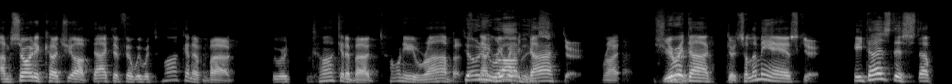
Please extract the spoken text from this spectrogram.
I'm sorry to cut you off, Dr. Phil. We were talking about we were talking about Tony Robbins. Tony Now, You're Robbins. a doctor, right? Sure. You're a doctor. So let me ask you. He does this stuff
